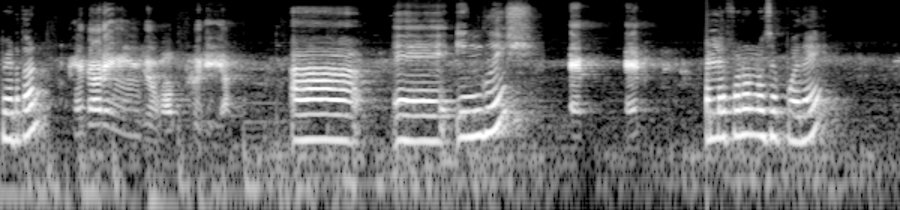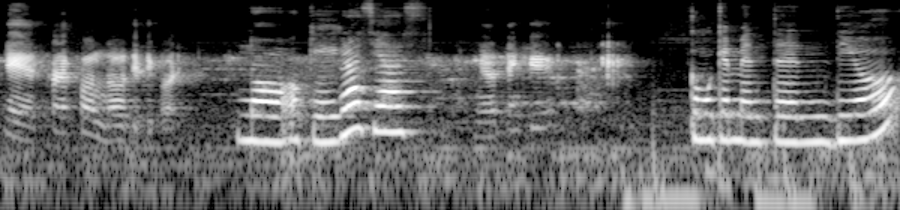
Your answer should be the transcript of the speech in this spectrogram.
¿Perdón? Ah, eh, English? ¿Teléfono no se puede? No, ok, gracias. Yeah, thank you como que me entendió,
